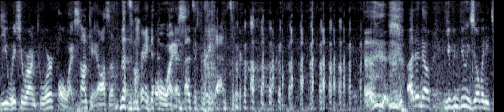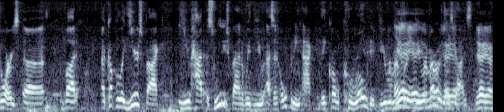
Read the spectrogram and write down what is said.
do you wish you were on tour? Always. Okay, awesome. That's a great. Always. That's a great answer. I don't know. You've been doing so many tours, uh, but a couple of years back, you had a Swedish band with you as an opening act. They called Corroded. Do you remember? yeah, yeah, Do you yeah, remember yeah, those yeah. guys? Yeah, yeah.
